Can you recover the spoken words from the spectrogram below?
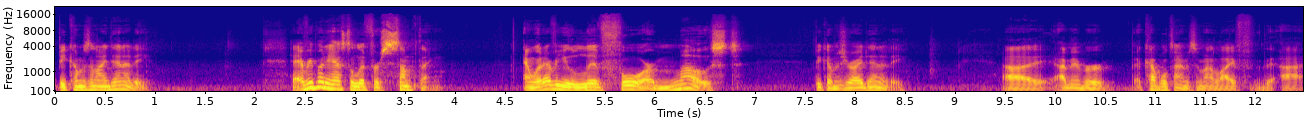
becomes an identity. Everybody has to live for something. And whatever you live for most becomes your identity. Uh, I remember a couple times in my life, uh,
